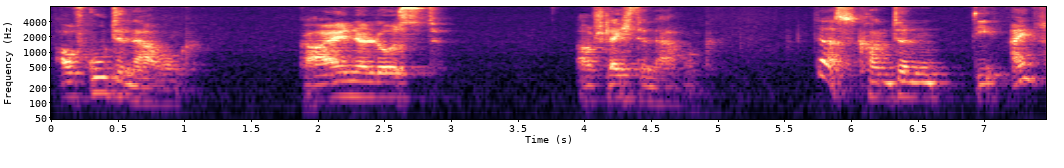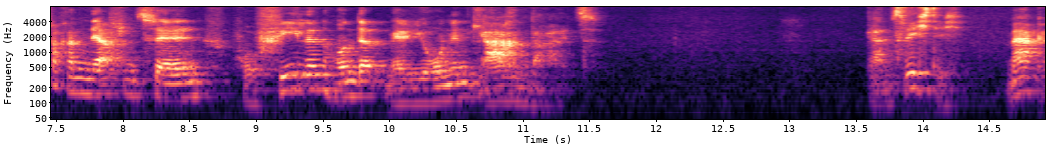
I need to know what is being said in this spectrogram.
auf gute Nahrung. Keine Lust auf schlechte Nahrung. Das konnten die einfachen Nervenzellen vor vielen hundert Millionen Jahren bereits. Ganz wichtig, merke.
